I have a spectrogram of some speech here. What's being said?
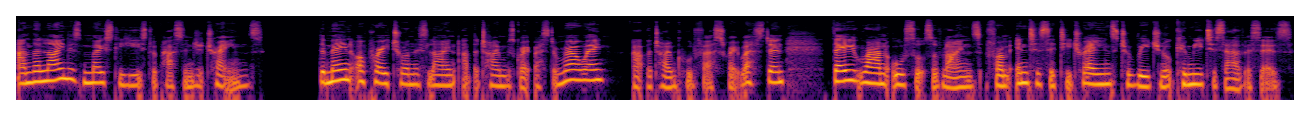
and the line is mostly used for passenger trains. The main operator on this line at the time was Great Western Railway, at the time called First Great Western. They ran all sorts of lines, from intercity trains to regional commuter services,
